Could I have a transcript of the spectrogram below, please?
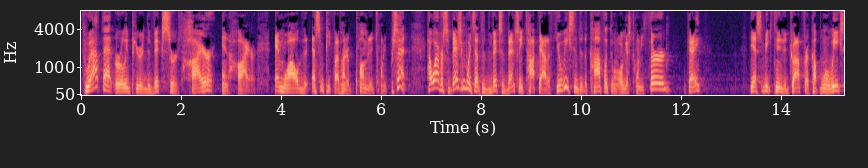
Throughout that early period, the VIX surged higher and higher, and while the S&P 500 plummeted 20%. However, Sebastian points out that the VIX eventually topped out a few weeks into the conflict on August 23rd. Okay, the S&P continued to drop for a couple more weeks,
